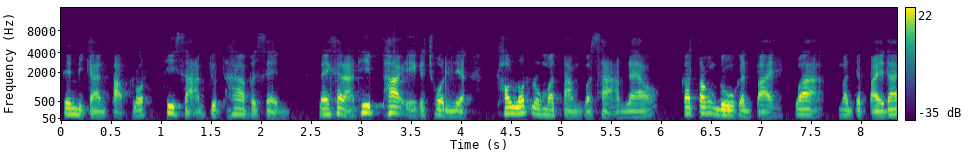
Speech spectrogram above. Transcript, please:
ได้มีการปรับลดที่ 3.5เปอร์เซ็นในขณะที่ภาคเอกชนเนี่ยเขาลดลงมาต่ำกว่า 3 แล้ว ก็ต้องดูกันไปว่ามันจะไปได้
